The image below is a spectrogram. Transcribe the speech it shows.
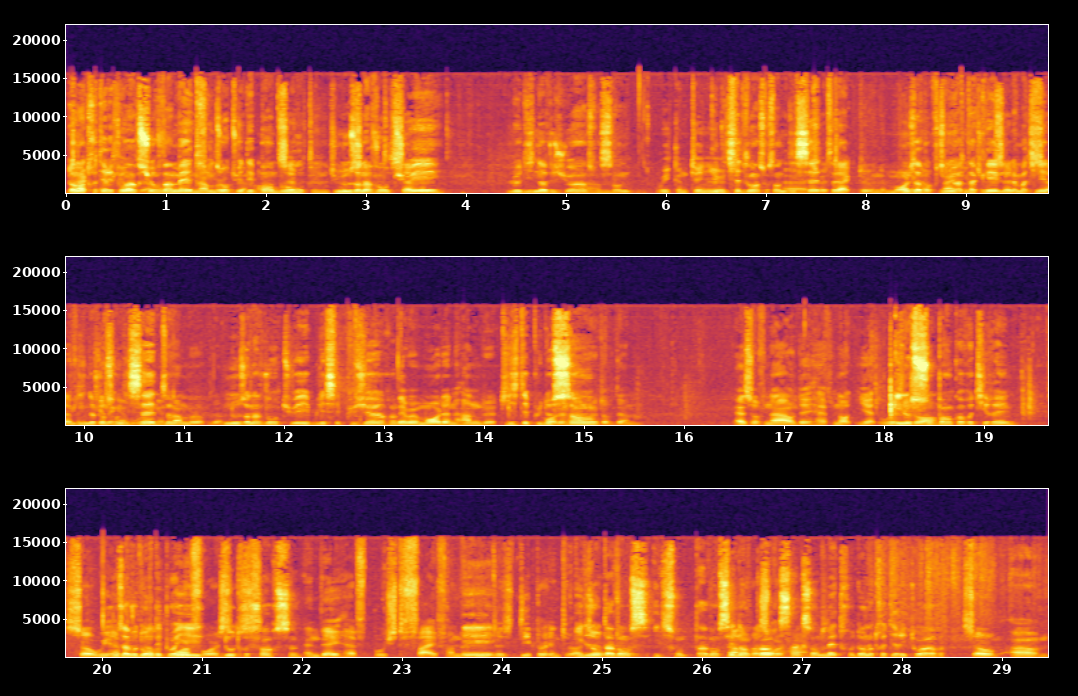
dans notre territoire sur and 20 wounded a mètres, ils ont tué des bambous. 17 June Nous en avons 77. tué le 19 juin Um, 60 we le continued 17 juin uh, to 77. attack during the morning Nous avons continué à 19 attaquer la matinée du 19 killing and wounding a 77. number of them. Nous en avons tué et blessé plusieurs. There were more than 100, Ils étaient plus de more than 100. Ils ne se sont pas encore retirés. So we have Nous avons donc déployé d'autres forces, forces. and they have pushed 500 Et meters deeper into our Ils, ont territory. avancé, ils sont avancés d'encore were 500 harmed. mètres dans notre territoire. So um,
